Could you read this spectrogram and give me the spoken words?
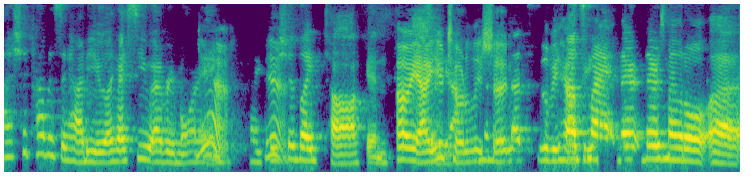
I should probably say hi to you. Like I see you every morning. Yeah, Like yeah. we should like talk and Oh yeah, you yeah, totally should. that's- You'll be that's my there, there's my little uh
